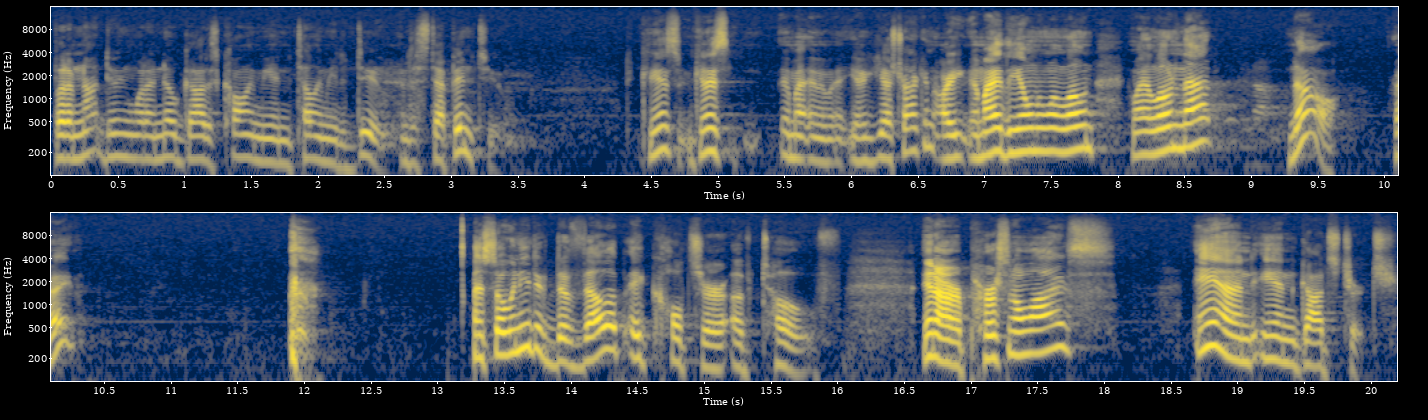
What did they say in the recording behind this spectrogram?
but I'm not doing what I know God is calling me and telling me to do and to step into. Can guys, can I, am I, am I, are you guys tracking? Are you, am I the only one alone? Am I alone in that? No, right? and so we need to develop a culture of tov in our personal lives and in God's church,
